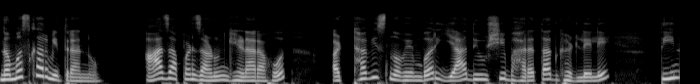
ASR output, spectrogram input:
नमस्कार मित्रांनो आज आपण जाणून घेणार आहोत अठ्ठावीस नोव्हेंबर या दिवशी भारतात घडलेले तीन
